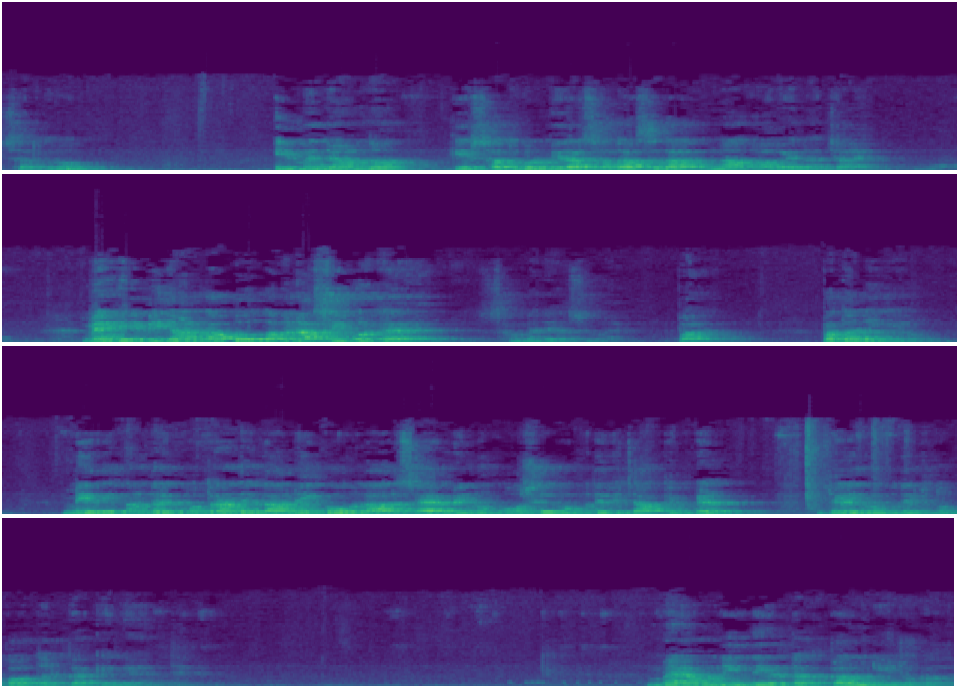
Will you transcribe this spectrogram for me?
ਸਤਿਗੁਰੂ, ਇਹ ਮੈਂ ਜਾਣਦਾ ਕਿ ਸਤਿਗੁਰ ਮੇਰਾ ਸਦਾ ਸਦਾ ਨਾ ਆਵੇ ਨਾ ਜਾਏ। ਮੈਂ ਇਹ ਵੀ ਜਾਣਦਾ, ਉਹ ਅਬਨਾਸੀ ਪੁਰਖ ਹੈ। ਸਮਝਿਆ ਸੁਣਾਇਆ ਪਰ ਪਤਾ ਨਹੀਂ ਕਿਉਂ, ਮੇਰੇ ਅੰਦਰ ਪੁੱਤਰਾਂ ਦੇ ਦਾਣੇ ਕੋ ਲਾਲ ਸਾਹਿਬ ਮੈਨੂੰ ਉਸੇ ਰੂਪ ਦੇ ਵਿੱਚ ਆ ਕੇ ਮਿਲ, ਜਿਹੜੇ ਰੂਪ ਦੇ ਵਿੱਚ ਤੂੰ ਕੌਤਕ ਕਰਕੇ ਗਏ ਤੇ ਮੈਂ ਉਨੀ ਦੇਰ ਤੱਕ ਕਲਮ ਨਹੀਂ ਚੁਕਾਂਗਾ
